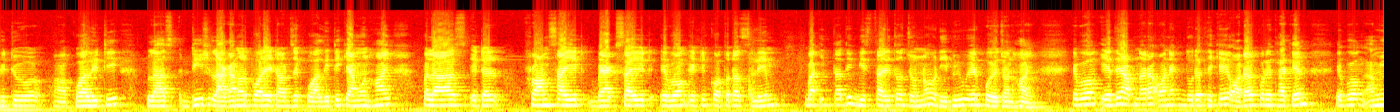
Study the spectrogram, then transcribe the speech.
ভিডিও কোয়ালিটি প্লাস ডিশ লাগানোর পরে এটার যে কোয়ালিটি কেমন হয় প্লাস এটার ফ্রন্ট সাইড ব্যাক সাইড এবং এটি কতটা স্লিম বা ইত্যাদি বিস্তারিত জন্য রিভিউ এর প্রয়োজন হয়। এবং এতে আপনারা অনেক দূরে থেকেই অর্ডার করে থাকেন এবং আমি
